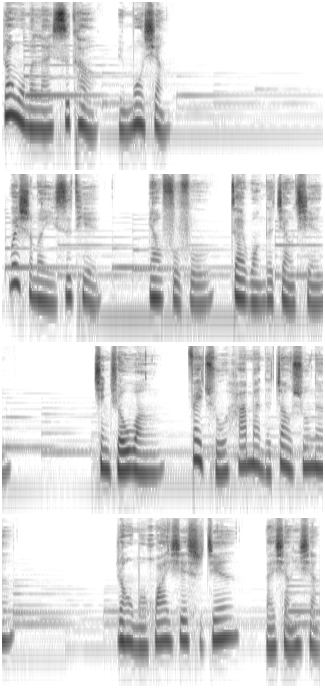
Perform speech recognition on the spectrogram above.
让我们来思考与默想。为什么以斯帖要俯伏在王的脚前，请求王废除哈曼的诏书呢？让我们花一些时间来想一想。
